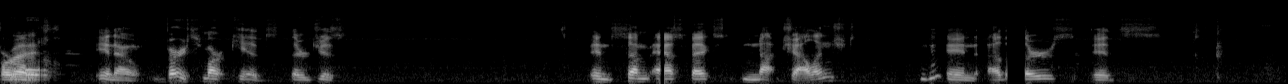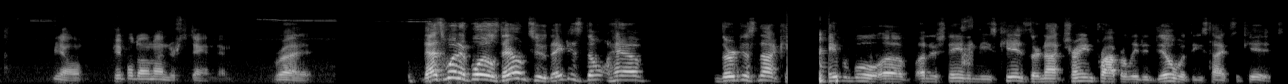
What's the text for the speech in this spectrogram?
verbal, Right. you know, very smart kids. They're just, in some aspects, not challenged. Mhm. In others, it's, you know, people don't understand him. right that's what it boils down to they just don't have they're just not capable of understanding these kids they're not trained properly to deal with these types of kids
